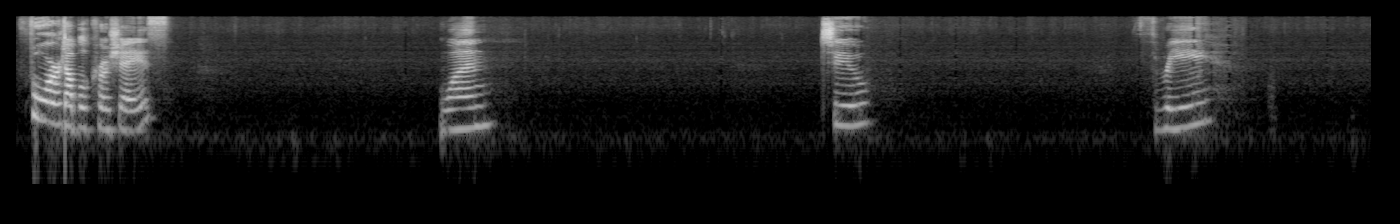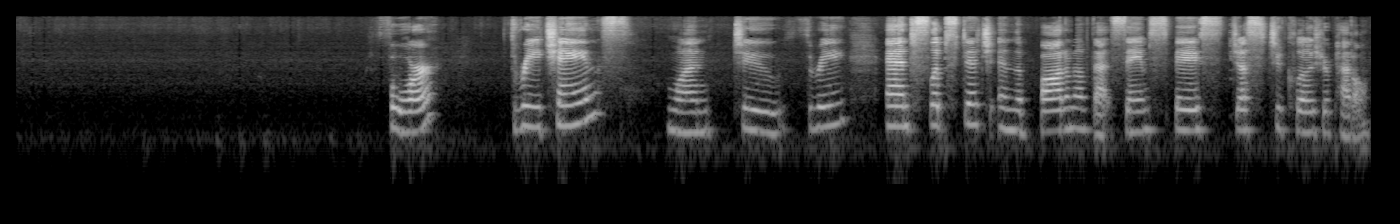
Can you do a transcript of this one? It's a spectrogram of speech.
four double crochets. One, two, three, four, three chains, one, two, three, and slip stitch in the bottom of that same space just to close your petal.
